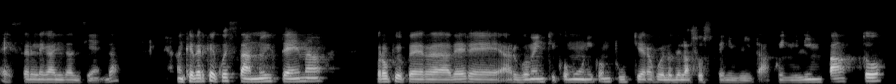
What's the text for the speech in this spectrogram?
essere legali d'azienda, anche perché quest'anno il tema, proprio per avere argomenti comuni con tutti, era quello della sostenibilità, quindi l'impatto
